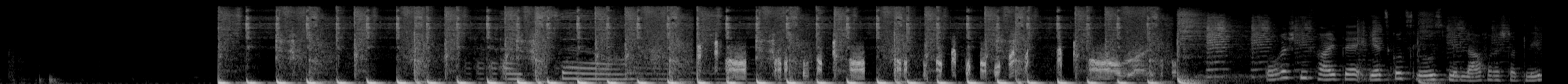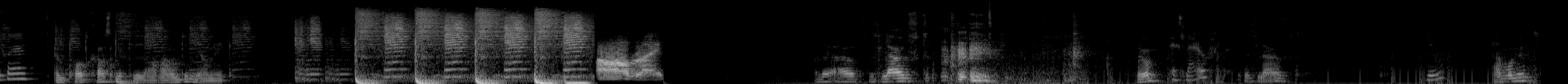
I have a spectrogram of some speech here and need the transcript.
Ohrenstief heute, jetzt geht's los mit Lavere statt Liefern. Ein Podcast mit Lara und dem Janik. Alright. Alle auf, es läuft. Ja, Es läuft. es läuft. Jo. Haben wir heute?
